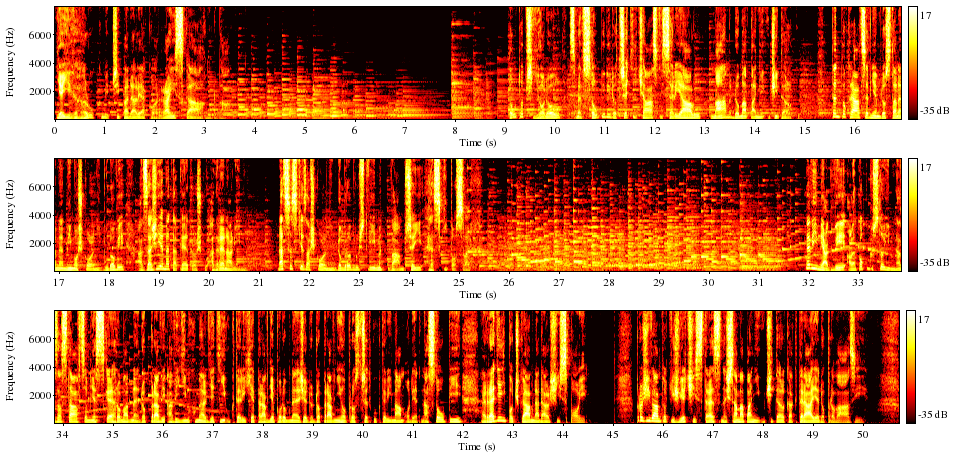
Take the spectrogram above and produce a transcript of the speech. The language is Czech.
Jejich hluk mi připadal jako rajská hudba. Touto příhodou jsme vstoupili do třetí části seriálu Mám doma paní učitelku. Tentokrát se v něm dostaneme mimo školní budovy a zažijeme také trošku adrenalínu. Na cestě za školním dobrodružstvím vám přeji hezký poslech. Nevím jak vy, ale pokud stojím na zastávce městské hromadné dopravy a vidím chumel dětí, u kterých je pravděpodobné, že do dopravního prostředku, který mám odjet, nastoupí, raději počkám na další spoj. Prožívám totiž větší stres než sama paní učitelka, která je doprovází.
